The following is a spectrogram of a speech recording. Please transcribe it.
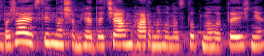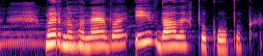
Бажаю всім нашим глядачам гарного наступного тижня, мирного неба і вдалих покупок.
